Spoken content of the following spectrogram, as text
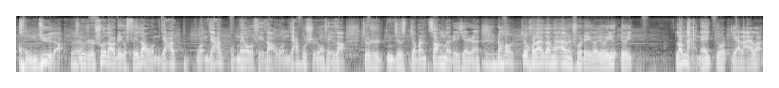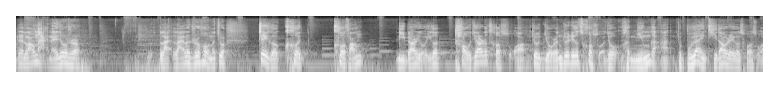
恐惧的。就是说到这个肥皂，我们家我们家不没有肥皂，我们家不使用肥皂，就是你这要不然脏的这些人。然后就后来刚才艾文说这个有一有一老奶奶就也来了，这老奶奶就是来来了之后呢，就是这个客客房里边有一个套间的厕所，就有人对这个厕所就很敏感，就不愿意提到这个厕所。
